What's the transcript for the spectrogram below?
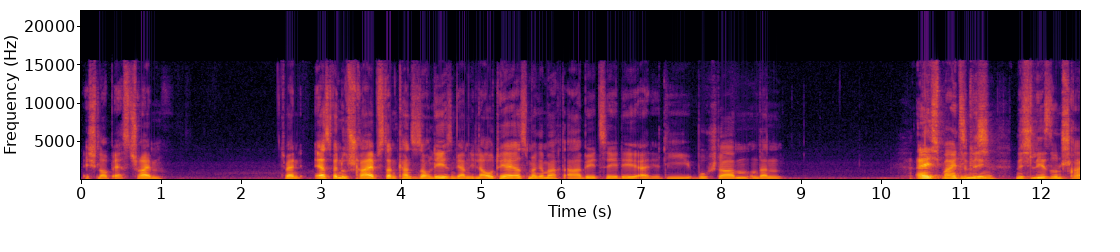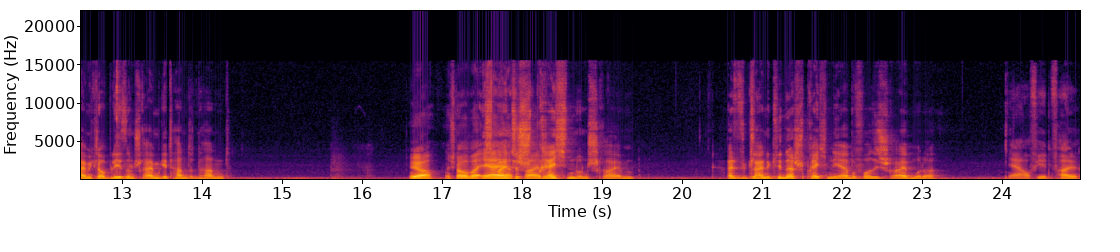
Ich glaube, erst schreiben. Ich meine, erst wenn du es schreibst, dann kannst du es auch lesen. Wir haben die Laute ja erstmal gemacht. A, B, C, D, äh, die- Buchstaben und dann Ey, ich meinte nicht, nicht lesen und schreiben. Ich glaube, lesen und schreiben geht Hand in Hand. Ja, ich glaube aber Ich eher meinte erst sprechen und schreiben. Also kleine Kinder sprechen eher, bevor sie schreiben, oder? Ja, auf jeden Fall.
